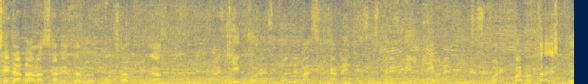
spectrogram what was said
se irán a las áreas de responsabilidad. ¿A quién corresponde básicamente esos 3 mil millones de pesos por ejemplo? Bueno, está-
